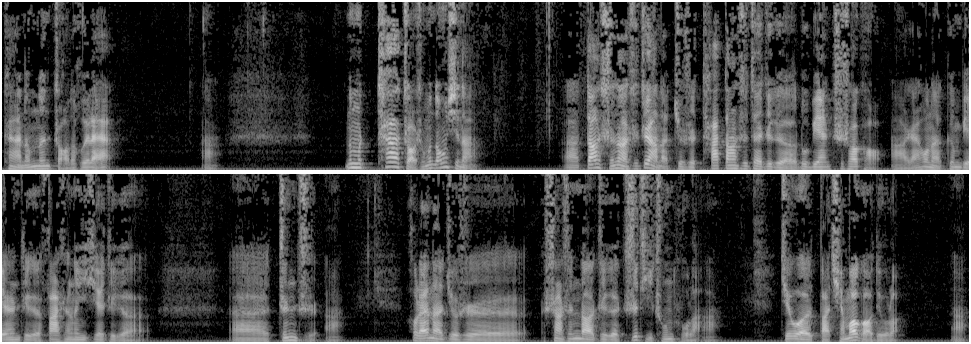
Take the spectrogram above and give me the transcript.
看看能不能找得回来啊。那么她要找什么东西呢？啊，当时呢是这样的，就是他当时在这个路边吃烧烤啊，然后呢跟别人这个发生了一些这个呃争执啊，后来呢就是上升到这个肢体冲突了啊，结果把钱包搞丢了啊，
